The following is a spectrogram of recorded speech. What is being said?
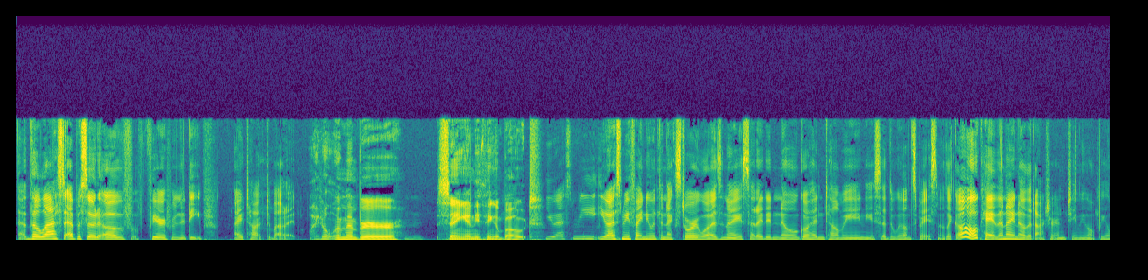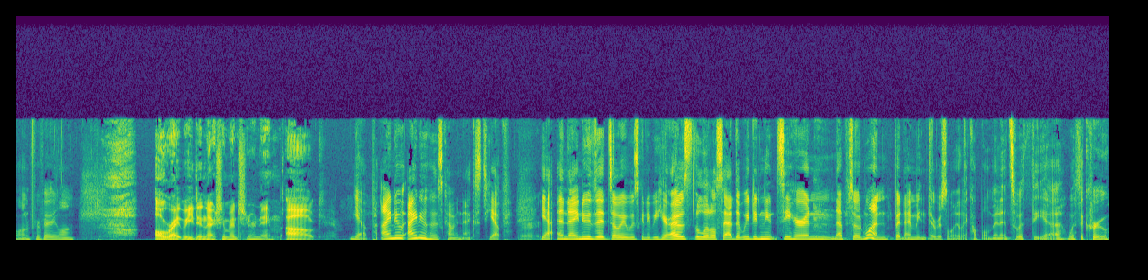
the last episode of Fury from the Deep. I talked about it. I don't remember mm-hmm. saying anything about. You asked me. You asked me if I knew what the next story was, and I said I didn't know. Go ahead and tell me. And you said the Wheel in Space, and I was like, oh, okay. Then I know the Doctor and Jamie won't be alone for very long. All right, but you didn't actually mention her name. Oh, okay. Yep, I knew. I knew who was coming next. Yep, yeah, and I knew that Zoe was going to be here. I was a little sad that we didn't see her in episode one, but I mean, there was only like a couple minutes with the uh, with the crew.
